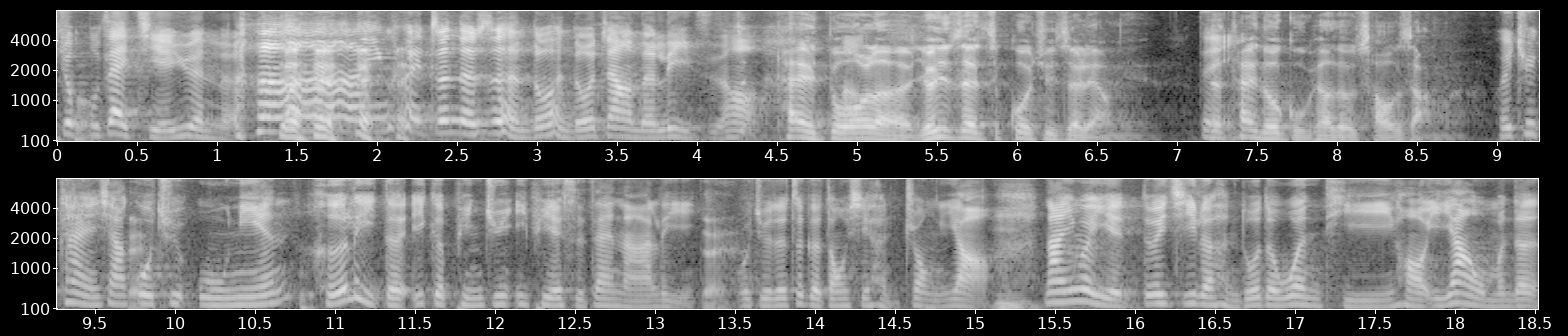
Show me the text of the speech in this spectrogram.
就不再结怨了，因为真的是很多很多这样的例子哈，太多了，尤其在过去这两年，对，太多股票都超涨了。回去看一下过去五年合理的一个平均 EPS 在哪里？对，我觉得这个东西很重要。嗯，那因为也堆积了很多的问题哈，一样我们的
